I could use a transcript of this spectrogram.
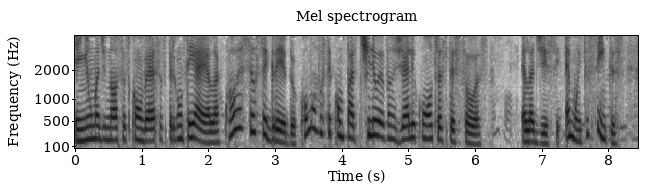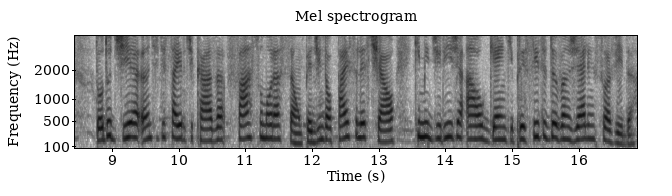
Em uma de nossas conversas, perguntei a ela: qual é seu segredo? Como você compartilha o Evangelho com outras pessoas? Ela disse: é muito simples. Todo dia, antes de sair de casa, faço uma oração pedindo ao Pai Celestial que me dirija a alguém que precise do Evangelho em sua vida.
